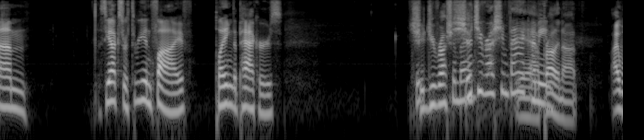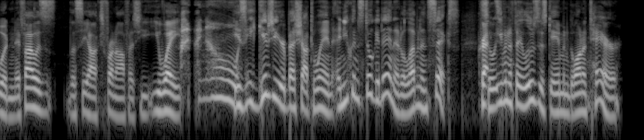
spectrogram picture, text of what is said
um, Seahawks are three and five playing the Packers. Should you rush him back? Should you rush him back? Yeah, I mean, probably not. I wouldn't. If I was the Seahawks front office, you, you wait. I know. He's, he gives you your best shot to win, and you can still get in at eleven and six. Correct. So even if they lose this game and go on a tear,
